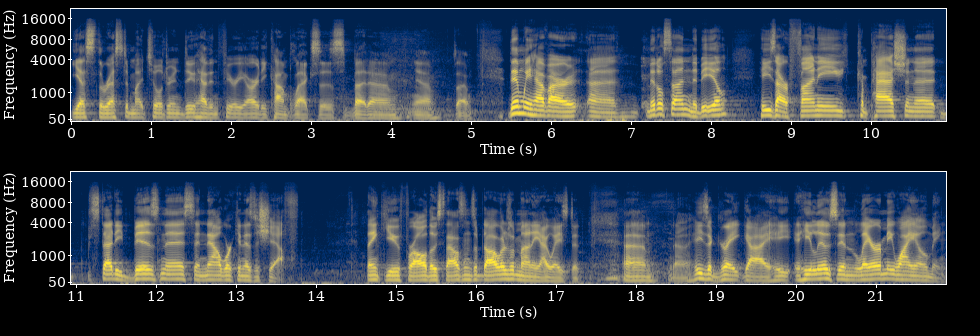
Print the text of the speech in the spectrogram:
yes, the rest of my children do have inferiority complexes, but um, yeah. So then we have our uh, middle son, Nabil. He's our funny, compassionate, studied business, and now working as a chef. Thank you for all those thousands of dollars of money I wasted. Um, no, he's a great guy. He, he lives in Laramie, Wyoming.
